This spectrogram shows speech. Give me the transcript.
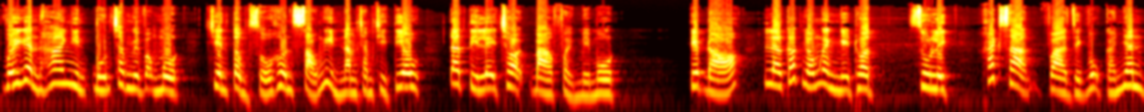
với gần 2.400 nguyện vọng 1 trên tổng số hơn 6.500 chỉ tiêu, đạt tỷ lệ trọi 3,11. Tiếp đó là các nhóm ngành nghệ thuật, du lịch, khách sạn và dịch vụ cá nhân,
